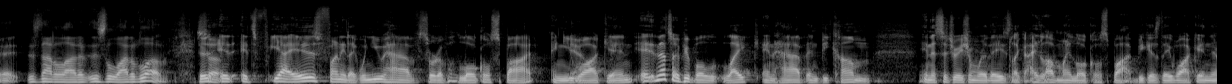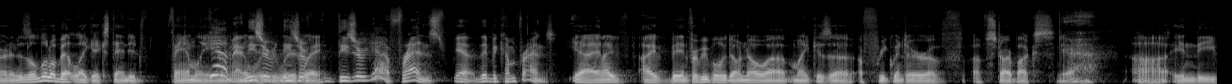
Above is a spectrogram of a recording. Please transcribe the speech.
Uh, there's not a lot of there's a lot of love. So, it, it's yeah, it is funny. Like when you have sort of a local spot and you Yeah. walk in, and that's why people like and have and become in a situation where they's like, I love my local spot because they walk in there and it is a little bit like extended family. yeah, in, man. in These are weird, these are way. these are yeah friends. Yeah, they become friends. Yeah, and I've I've been for people who don't know, uh, Mike is a, a frequenter of of Starbucks. Yeah. uh, in the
